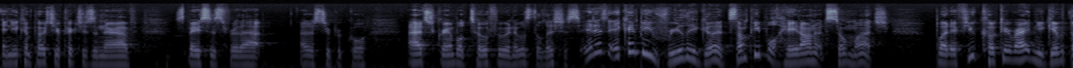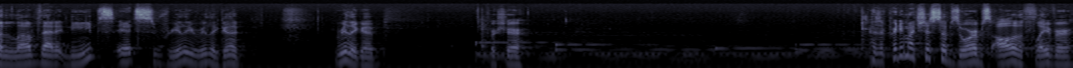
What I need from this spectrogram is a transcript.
and you can post your pictures in there. I have spaces for that. That is super cool. I had scrambled tofu and it was delicious. It is. It can be really good. Some people hate on it so much, but if you cook it right and you give it the love that it needs, it's really, really good. Really good, for sure. Because it pretty much just absorbs all of the flavor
